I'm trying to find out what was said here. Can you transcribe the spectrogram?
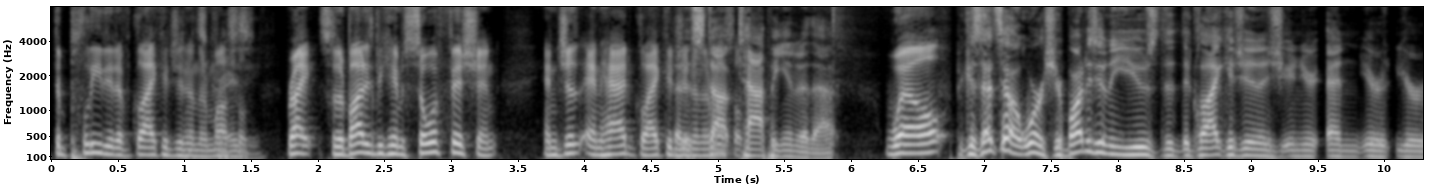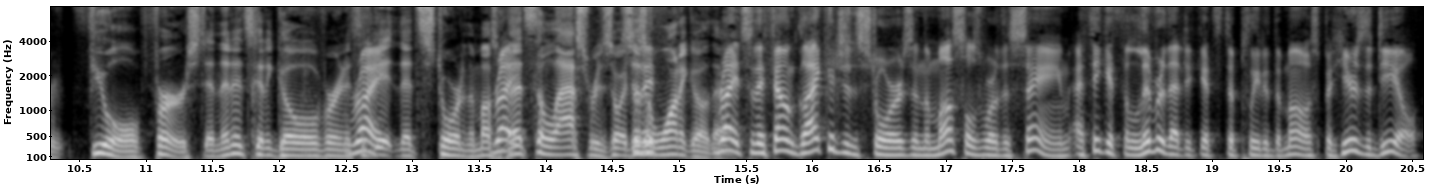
depleted of glycogen in their muscles. Right. So their bodies became so efficient and just and had glycogen that in their stopped muscles. tapping into that. Well, because that's how it works. Your body's going to use the, the glycogen as your- and your and your your fuel first, and then it's going to go over and it's Right. get, that's stored in the muscle. Right. That's the last resort. It So doesn't they- want to go there. Right. So they found glycogen stores in the muscles were the same. I think it's the liver that it gets depleted the most. But here's the deal:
